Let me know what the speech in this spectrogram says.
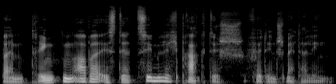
Beim Trinken aber ist er ziemlich praktisch für den Schmetterling.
